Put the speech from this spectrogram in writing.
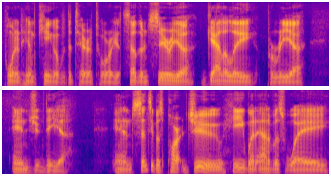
appointed him king over the territory of southern Syria, Galilee, Perea, and Judea. And since he was part Jew, he went out of his way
